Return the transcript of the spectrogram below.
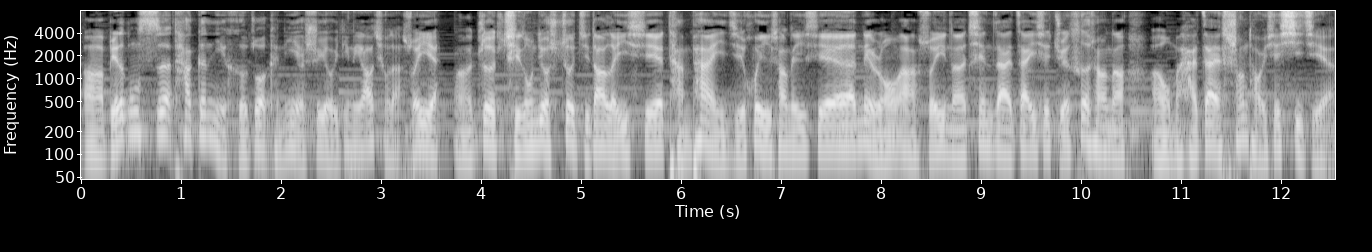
呃，别的公司它跟你合作，肯定也是有一定的要求的。所以，呃，这其中就涉及到了一些谈判以及会议上的一些内容啊。所以呢，现在在一些决策上呢，呃，我们还在商讨一些细节。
